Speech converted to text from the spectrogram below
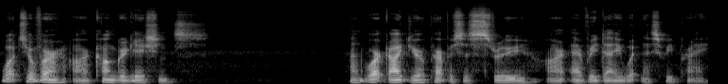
watch over our congregations, and work out your purposes through our everyday witness, we pray.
